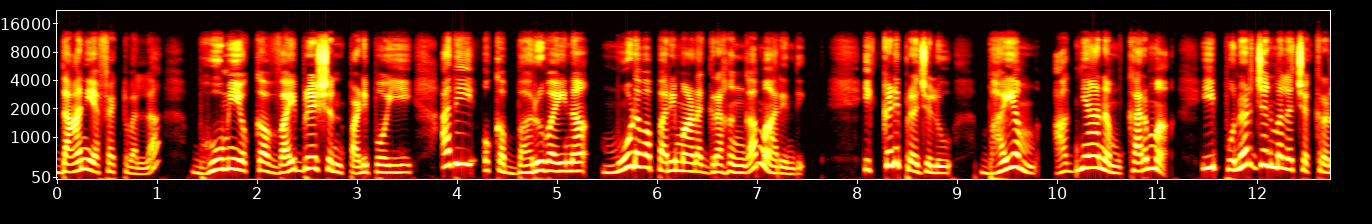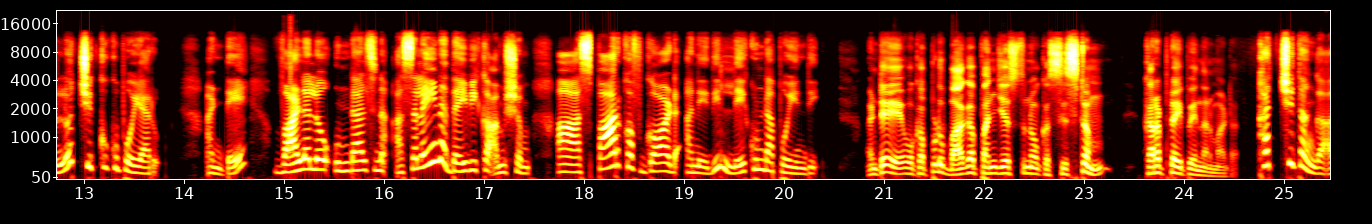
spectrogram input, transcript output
దాని ఎఫెక్ట్ వల్ల భూమి యొక్క వైబ్రేషన్ పడిపోయి అది ఒక బరువైన మూడవ పరిమాణ గ్రహంగా మారింది. ఇక్కడి ప్రజలు భయం అజ్ఞానం కర్మ ఈ పునర్జన్మల చక్రంలో చిక్కుకుపోయారు. అంటే వాళ్ళలో ఉండాల్సిన అసలైన దైవిక అంశం ఆ స్పార్క్ ఆఫ్ గాడ్ అనేది లేకుండా పోయింది. అంటే ఒకప్పుడు బాగా పనిచేస్తున్న ఒక సిస్టమ్ కరప్ట్ అయిపోయిందనమాట ఖచ్చితంగా.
